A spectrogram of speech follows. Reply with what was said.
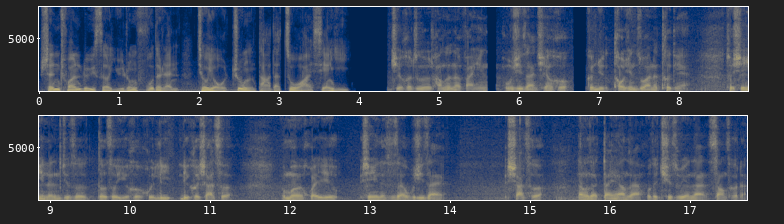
身穿绿色羽绒服的人就有重大的作案嫌疑。结合这个旁证的反映，无锡站前后根据掏心作案的特点，说嫌疑人就是得手以后会立立刻下车。我们怀疑。嫌疑人是在无锡站下车，然后在丹阳站或者七书院站上车的。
